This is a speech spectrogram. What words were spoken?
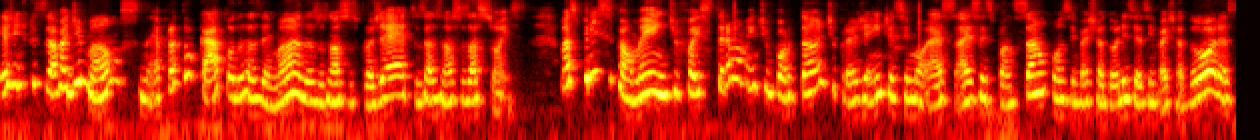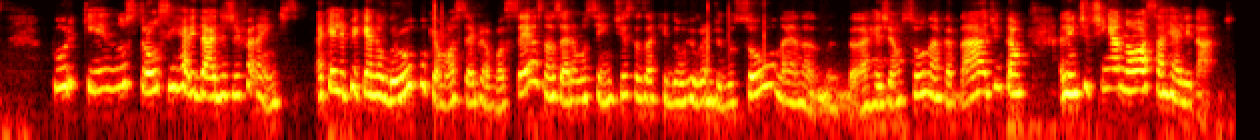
e a gente precisava de mãos né, para tocar todas as demandas, os nossos projetos, as nossas ações. Mas, principalmente, foi extremamente importante para a gente esse, essa, essa expansão com os embaixadores e as embaixadoras, porque nos trouxe realidades diferentes. aquele pequeno grupo que eu mostrei para vocês, nós éramos cientistas aqui do Rio Grande do Sul, né, na, da região sul, na verdade, então a gente tinha a nossa realidade.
